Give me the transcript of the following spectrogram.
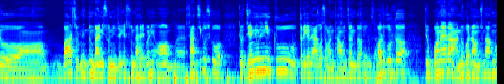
त्यो बार्सहरू पनि एकदम दामी सुनिन्छ कि सुन्दाखेरि पनि अँ साँच्चीको उसको त्यो जेन्युनली ट्रु तरिकाले आएको छ भने थाहा हुन्छ नि त। अरूको त त्यो बनाएर हान्नु परेर हुन्छ नि त आफ्नो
